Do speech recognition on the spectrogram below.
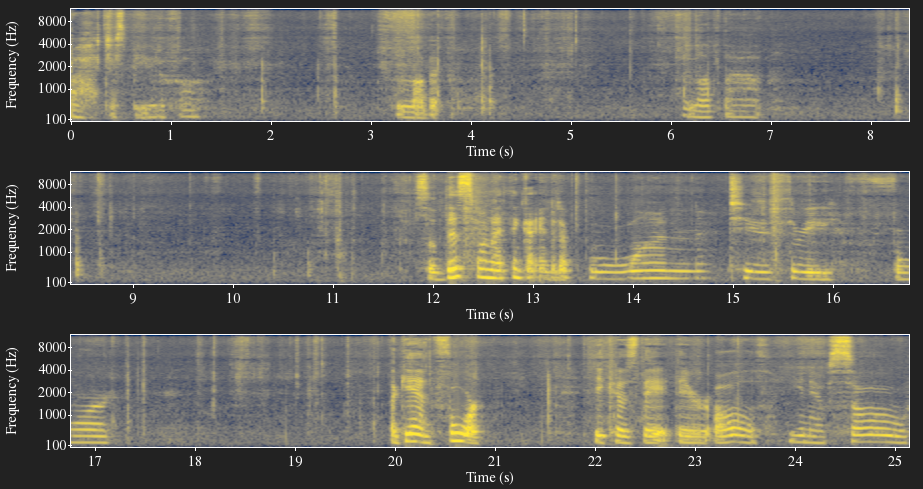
Oh, just beautiful. Love it. I love that. So this one, I think I ended up one, two, three, four, again, four because they, they're all, you know, so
